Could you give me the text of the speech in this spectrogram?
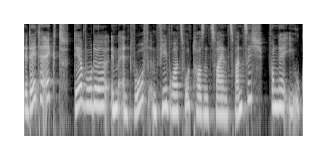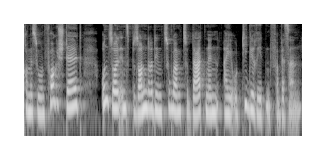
Der Data Act, der wurde im Entwurf im Februar 2022 von der EU-Kommission vorgestellt und soll insbesondere den Zugang zu Daten in IoT-Geräten verbessern.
